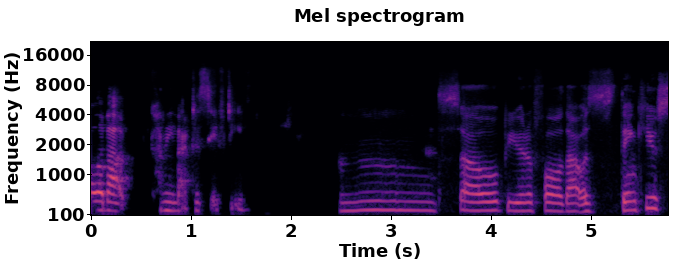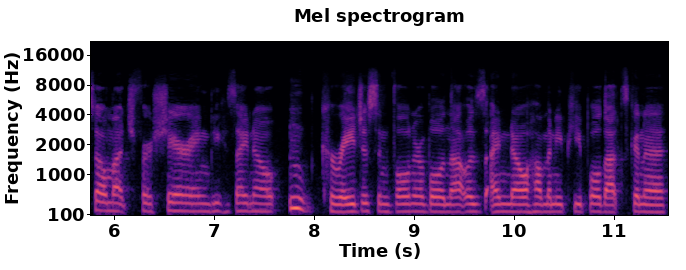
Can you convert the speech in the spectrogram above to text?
all about coming back to safety. Mm, so beautiful. That was, thank you so much for sharing because I know courageous and vulnerable. And that was, I know how many people that's going to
